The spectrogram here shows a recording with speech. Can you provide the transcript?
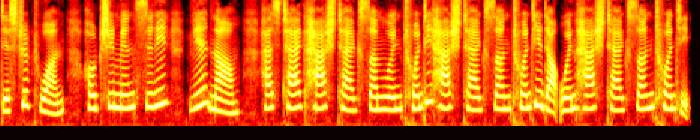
District 1, Ho Chi Minh City, Vietnam, hashtag hashtag sunwin20 hashtag sun20.win hashtag sun20.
